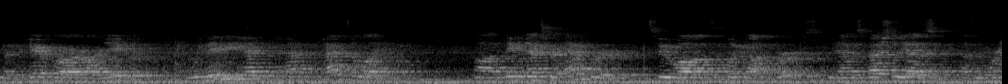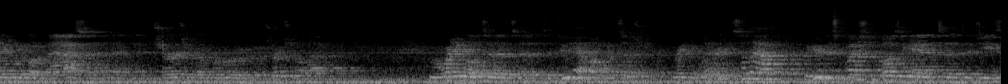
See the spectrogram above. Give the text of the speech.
you know, to care for our, our neighbor. We maybe have, have had to like uh, make an extra effort to uh, to put God first. You know, especially as as we weren't able to go to mass and, and, and church or go, to church and all that. We weren't able to, to, to do that with such regularity. So now we hear this question posed again to, to Jesus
